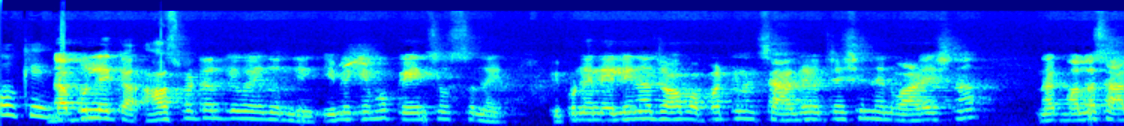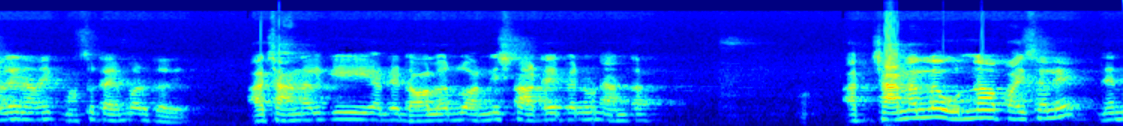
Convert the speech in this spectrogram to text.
ఓకే. డబ్బులు లేక. హాస్పిటల్కి పోయేది ఉంది. ఈమెకేమో పెయిన్స్ వస్తున్నాయి. ఇప్పుడు నేను వెళ్ళిన జాబ్ అప్పటికి నాకు శాలరీ వచ్చేసి నేను వాడేసిన. నాకు మళ్ళీ శాలరీ రానికి మస్తు టైం పడుతుంది. ఆ ఛానల్కి అంటే డాలర్లు అన్ని స్టార్ట్ అయిపోయినా అంత. ఆ ఛానల్లో ఉన్న పైసలే నేను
